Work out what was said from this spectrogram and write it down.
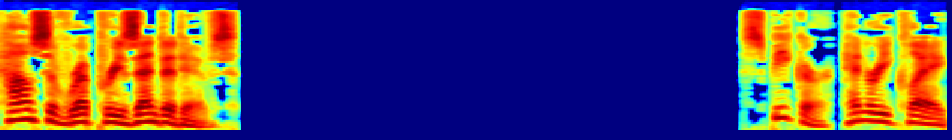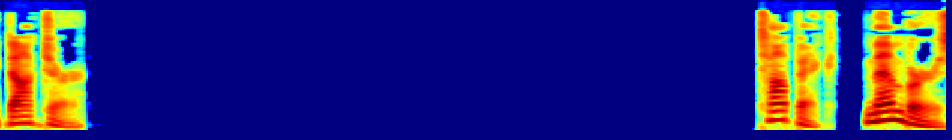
House of Representatives. Speaker: Henry Clay, Doctor. Topic: Members.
